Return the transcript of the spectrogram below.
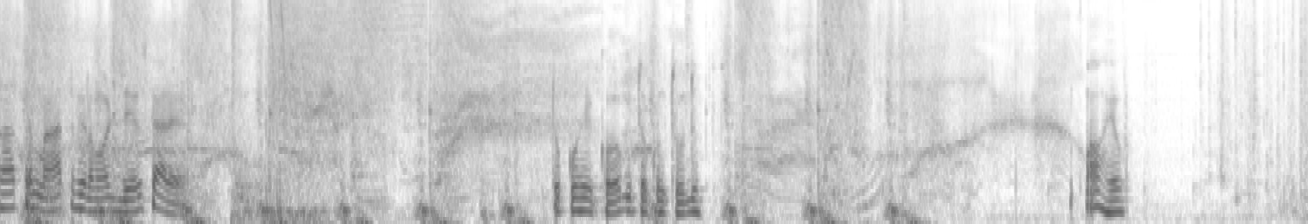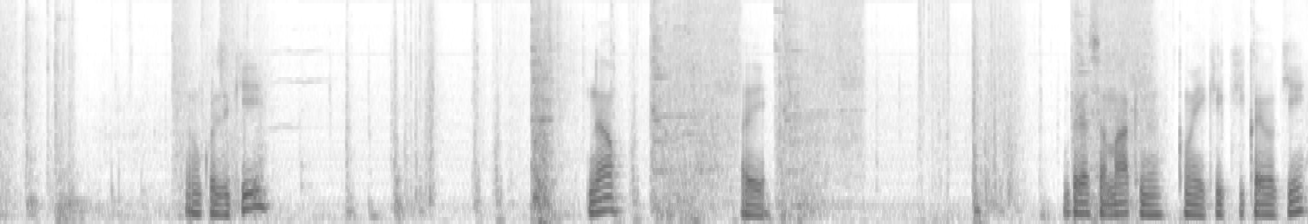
Mata, mata, pelo amor de Deus, cara. Tô com recogo, tô com tudo. Morreu. Uma coisa aqui. Não. Aí. Vamos pegar essa máquina. Como é que, que caiu aqui?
